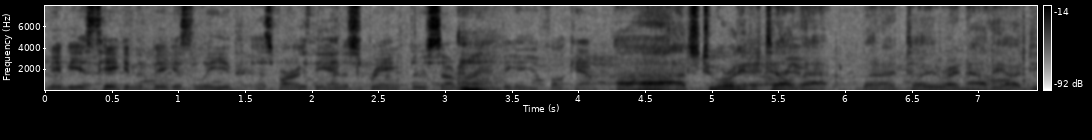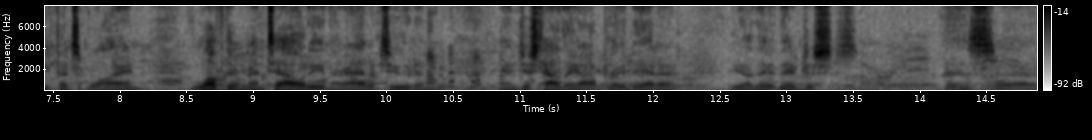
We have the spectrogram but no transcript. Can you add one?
maybe has taken the biggest leap as far as the end of spring through summer and beginning of fall camp? Ah, it's too early to tell that. But I tell you right now, the uh, defensive line love their mentality and their attitude and, and just how they operate. They had a, you know, they're, they're just as, uh,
